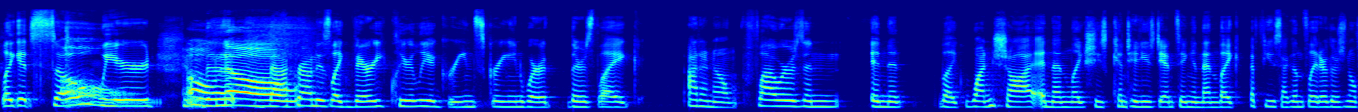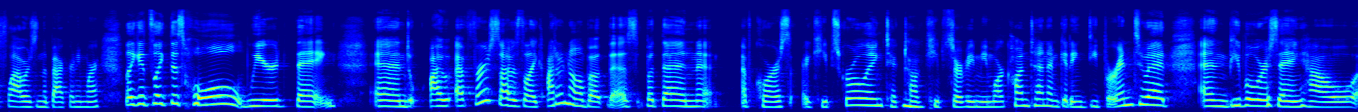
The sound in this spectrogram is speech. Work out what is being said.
Like it's so Oh. weird. Oh, the no. background is like very clearly a green screen where there's like I don't know, flowers in in it like one shot and then like she continues dancing and then like a few seconds later there's no flowers in the background anymore like it's like this whole weird thing and i at first i was like i don't know about this but then of course i keep scrolling tiktok keeps serving me more content i'm getting deeper into it and people were saying how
